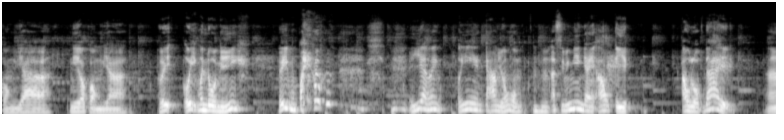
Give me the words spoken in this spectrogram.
กองยา นี่ก็กองยา เฮ้ยเอ้ยมันโดนงี้เฮ้ยมันไปไอ้เหี้ยแม่งเอ้ยยังตามอยู่ของผมอื้อหืออัศวินนี่ไงเอากรีดเอาหลบได้ อ่า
